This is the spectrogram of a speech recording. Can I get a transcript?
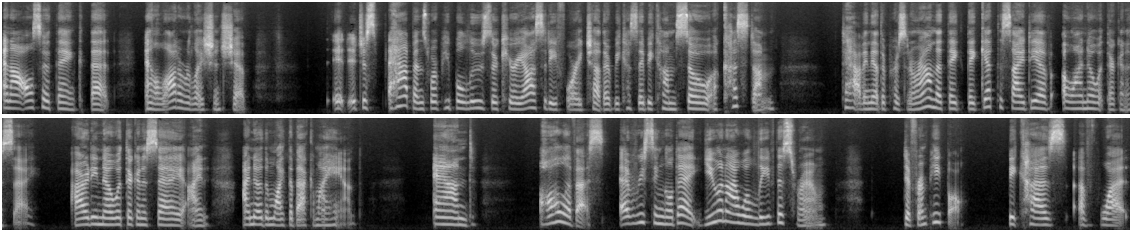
And I also think that in a lot of relationship, it, it just happens where people lose their curiosity for each other because they become so accustomed to having the other person around that they they get this idea of oh I know what they're going to say. I already know what they're going to say. I I know them like the back of my hand. And all of us every single day, you and I will leave this room different people because of what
